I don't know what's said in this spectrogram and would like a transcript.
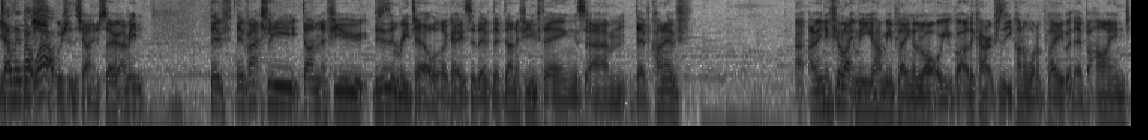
Tell me about which, WoW. Which is the challenge. So I mean, they've they've actually done a few. This is in retail, okay? So they've they've done a few things. Um, they've kind of. I mean, if you're like me, you haven't been playing a lot, or you've got other characters that you kind of want to play, but they're behind.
